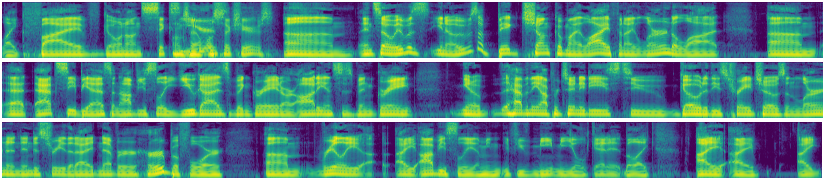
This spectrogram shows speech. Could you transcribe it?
like five going on 6 I'm years. almost six years. Um, and so it was, you know, it was a big chunk of my life, and I learned a lot um, at at CBS. And obviously, you guys have been great. Our audience has been great. You know, having the opportunities to go to these trade shows and learn an industry that I had never heard before um, really, I obviously, I mean, if you meet me, you'll get it. But like, I, I, I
